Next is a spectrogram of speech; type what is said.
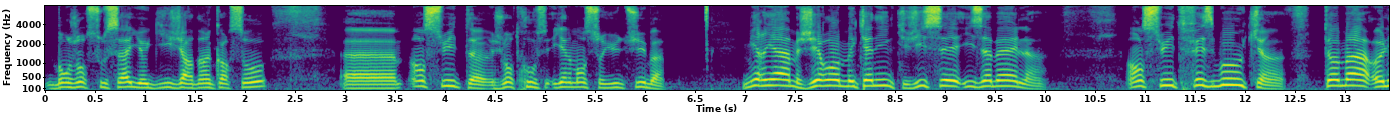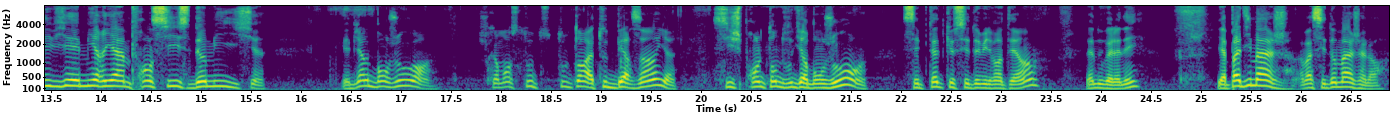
Bonjour Sousa, Yogi, Jardin, Corso. Euh, ensuite, je vous retrouve également sur YouTube. Myriam, Jérôme, Mécanique, JC, Isabelle. Ensuite, Facebook, Thomas, Olivier, Myriam, Francis, Domi. Eh bien, le bonjour. Je commence tout, tout le temps à toute berzingue. Si je prends le temps de vous dire bonjour, c'est peut-être que c'est 2021, la nouvelle année. Il n'y a pas d'image. Ah bah c'est dommage alors.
